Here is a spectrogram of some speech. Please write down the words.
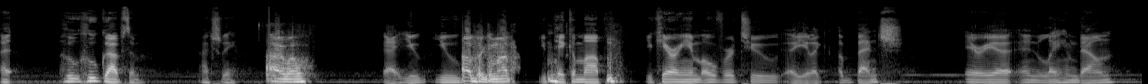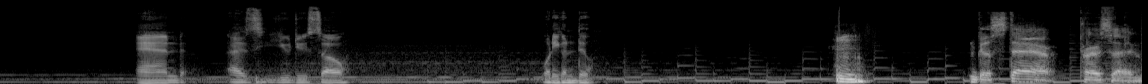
uh, who who grabs him? Actually, I will. okay. You you I'll pick him up. you pick him up. You carry him over to a like a bench area and lay him down. And as you do so, what are you gonna do? Hmm. I'm gonna stare at Proto.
